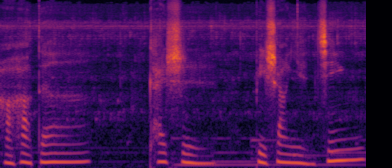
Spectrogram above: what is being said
好好的开始闭上眼睛。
